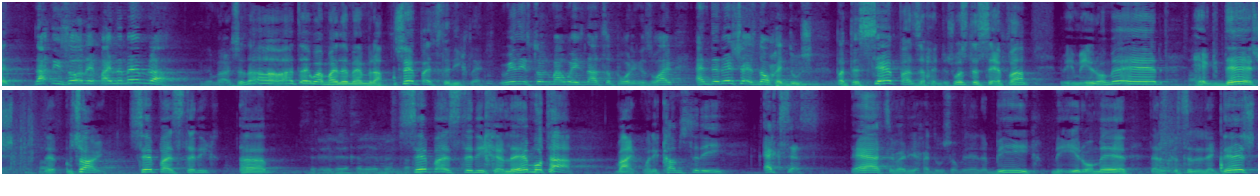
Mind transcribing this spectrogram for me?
nizonet. Not nizonet, my lemembra. And the Gemara says, no, I'll tell you what, my lemembra. Sefa is tzedichle. Really, it's talking about where he's not supporting his wife. And the Resha is no chedush. But the Sefa is a chedush. What's the Sefa? Vimir Omer, Hekdesh. The- I'm sorry. Sefa is tzedich. Uh, Sefa is tzedichle. Right, when it comes to the excess. That's already a hadush over there. The B, Meir Omer, that is considered Ekdesh,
